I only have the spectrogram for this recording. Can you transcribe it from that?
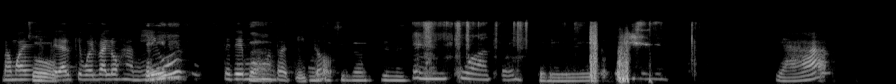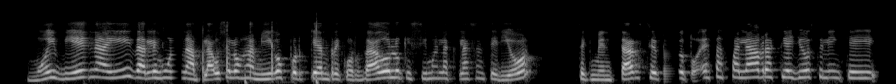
vamos a So- esperar que vuelvan los amigos. Esperemos un ratito. En cuatro. Tres. Ya. Muy bien ahí, darles un aplauso a los amigos porque han recordado lo que hicimos en la clase anterior, segmentar, ¿cierto? Todas estas palabras, tía Jocelyn, que,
